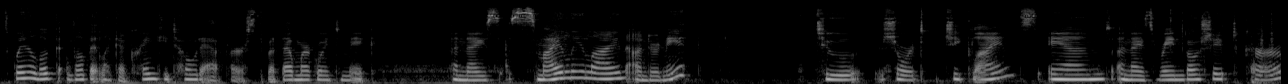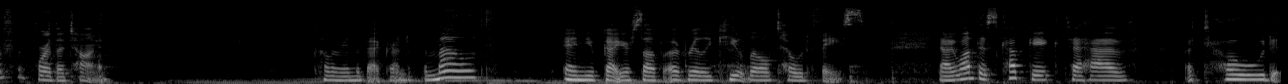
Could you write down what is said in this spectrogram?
It's going to look a little bit like a cranky toad at first, but then we're going to make a nice smiley line underneath, two short cheek lines, and a nice rainbow-shaped curve for the tongue. Color in the background of the mouth, and you've got yourself a really cute little toad face. Now I want this cupcake to have a toad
